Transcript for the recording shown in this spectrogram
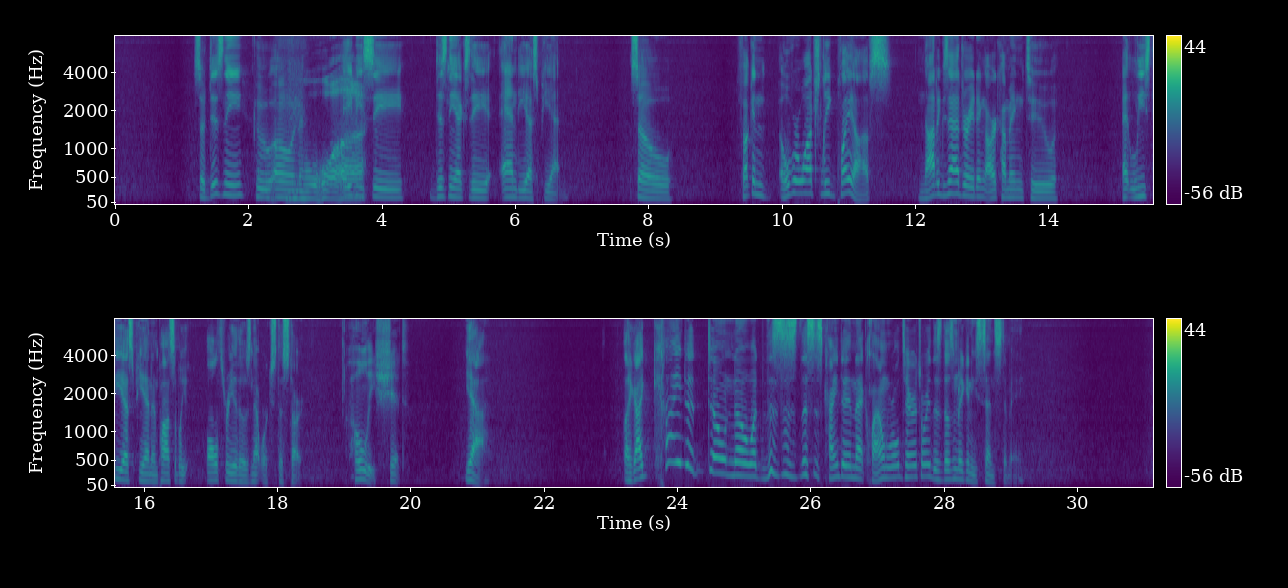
So Disney, who own what ABC, Disney XD, and ESPN. So, fucking Overwatch League playoffs, not exaggerating, are coming to at least ESPN and possibly all three of those networks to start. holy shit Yeah. Like I kind of don't know what this is. This is kind of in that clown world territory. This doesn't make any sense to me.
